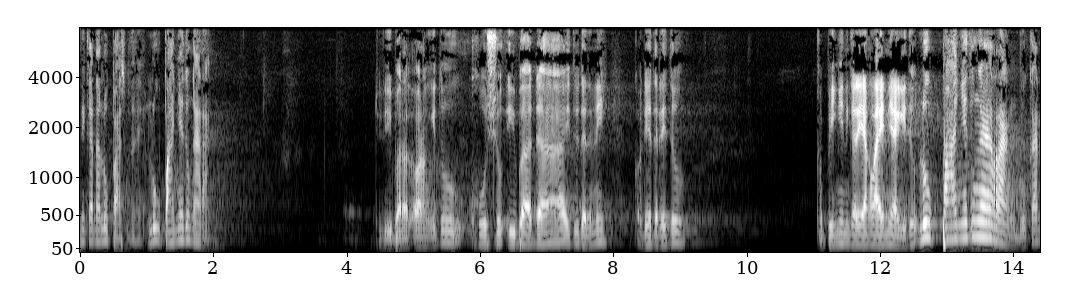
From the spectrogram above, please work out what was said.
Ini karena lupa sebenarnya. Lupanya itu ngarang. Jadi ibarat orang itu khusyuk ibadah itu dan ini kok dia tadi itu kepingin ke yang lainnya gitu. Lupanya itu ngarang bukan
